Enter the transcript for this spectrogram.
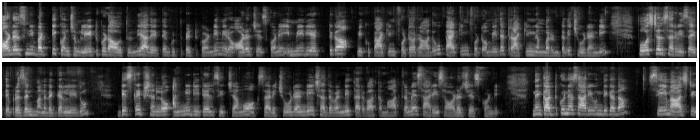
ఆర్డర్స్ని బట్టి కొంచెం లేట్ కూడా అవుతుంది అదైతే గుర్తుపెట్టుకోండి. మీరు ఆర్డర్ చేసుకొని ఇమ్మీడియట్గా మీకు ప్యాకింగ్ ఫోటో రాదు. ప్యాకింగ్ ఫోటో మీద ట్రాకింగ్ నెంబర్ ఉంటుంది చూడండి. పోస్టల్ సర్వీస్ అయితే ప్రజెంట్ మన దగ్గర లేదు. డిస్క్రిప్షన్లో అన్ని డీటెయిల్స్ ఇచ్చాము. ఒకసారి చూడండి చదవండి తర్వాత మాత్రమే శారీస్ ఆర్డర్ చేసుకోండి. నేను కట్టుకున్న శారీ ఉంది కదా? సేమ్ యాజ్ టీ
